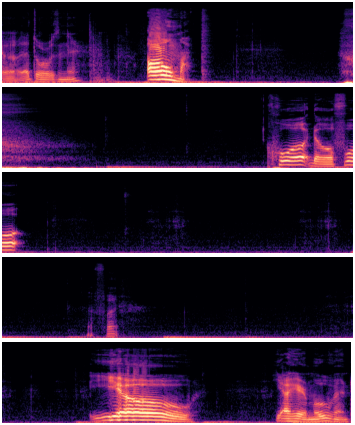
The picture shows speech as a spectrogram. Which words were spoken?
Uh, that door was in there. Oh my What the fuck? Yo! He out here moving.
